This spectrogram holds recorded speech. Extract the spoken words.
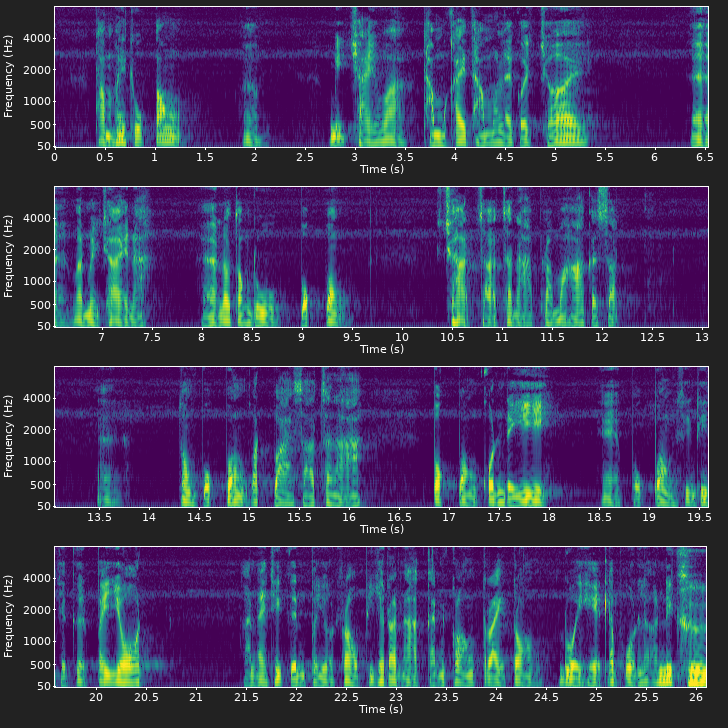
ำทำให้ถูกต้องมิใช่ว่าทำใครทำอะไรก็เฉยมันไม่ใช่นะเเราต้องดูปกป้อง ชาติศาสนาพระมหากษัตริย์ต้องปกป้องวัดวาศาสนา ปกป้องคนดีปกป้องสิ่งที่จะเกิดประโยชน์ อันไหนที่เกินประโยชน์เราพิจารณากันกรองไตรตรองด้วยเหตุและผลแล้วอันนี้คือ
